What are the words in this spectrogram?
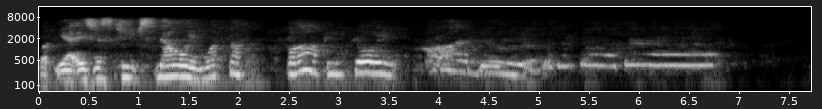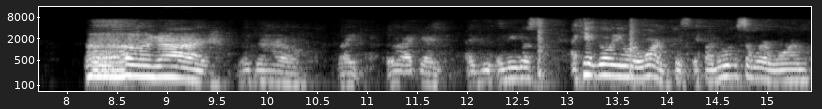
But yeah, it just keeps snowing. What the fuck is going on, dude? Oh my god. What the hell? Like, I can't. I, I need to go. I can't go anywhere warm because if I move somewhere warm,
